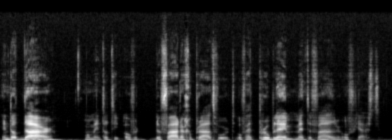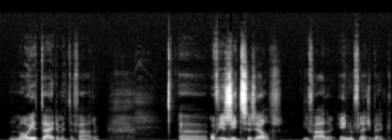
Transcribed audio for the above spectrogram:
En dat daar, op het moment dat die over de vader gepraat wordt, of het probleem met de vader, of juist mooie tijden met de vader, eh, of je ziet ze zelfs, die vader, in een flashback,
